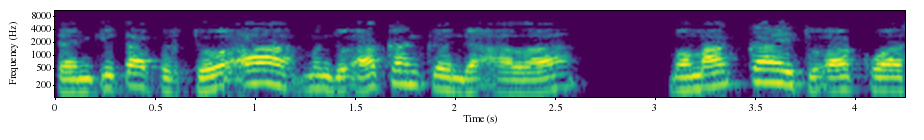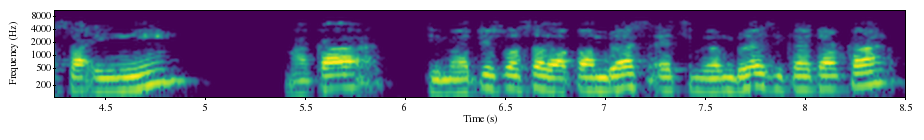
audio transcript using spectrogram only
dan kita berdoa, mendoakan kehendak Allah, memakai doa kuasa ini, maka di Matius pasal 18 ayat 19 dikatakan,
